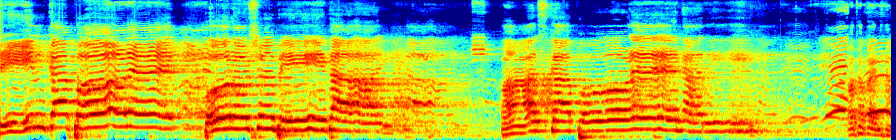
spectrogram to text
তিন কাপড়ে পুরুষ বিদায়। পাঁচ কাপড়ে নারী। কথা কয় না?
